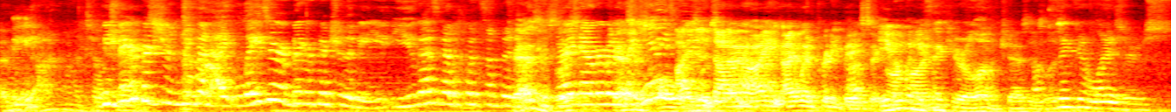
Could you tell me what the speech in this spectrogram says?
I mean, me. I want to I tell mean, bigger Chaz. picture than me, but I, laser a bigger picture than me. You, you guys got to put something. Chaz Because is right now everybody's Chaz like, is yeah, I did not. I, I went pretty uh, basic. Even on when you think you're alone, Chaz is I'm listening. thinking lasers.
